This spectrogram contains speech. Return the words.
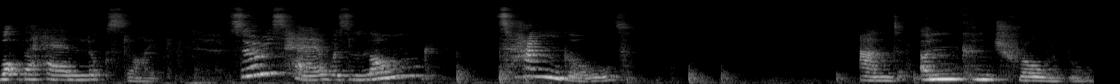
what the hair looks like. Zuri's hair was long, tangled and uncontrollable.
